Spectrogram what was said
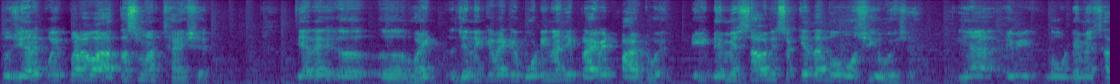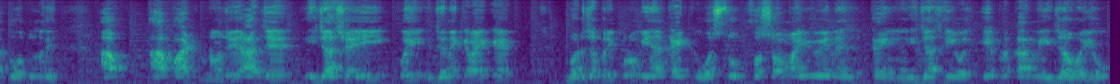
તો જ્યારે કોઈ પણ આવા અકસ્માત થાય છે, ત્યારે વ્હાઇટ, જેને કહેવાય કે બોડીના જે પ્રાઇવેટ પાર્ટ હોય, એ ડેમેજ થવાની શક્યતા બહુ ઓછી હોય છે. અહીંયા એવી બહુ ડેમેજ થતું હોતું નથી. આ આ પાર્ટનો જે, આ જે ઈજા છે, એ કોઈ, જેને કહેવાય કે બળજબરીપૂર્વક અહીંયા કંઈક વસ્તુ ખોસવામાં આવી હોય ને, કંઈ ઈજા થઈ હોય, એ પ્રકારની ઈજા હોય એવું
